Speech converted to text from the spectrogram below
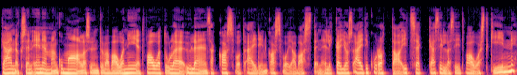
käännöksen enemmän kuin maalla syntyvä vauva niin, että vauva tulee yleensä kasvot äidin kasvoja vasten. Eli jos äiti kurottaa itse käsillä siitä vauvasta kiinni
